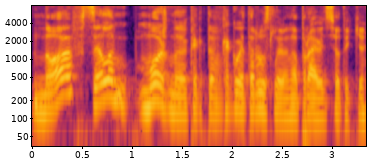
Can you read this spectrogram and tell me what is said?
Но в целом можно как-то в какое-то русло ее направить все-таки.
